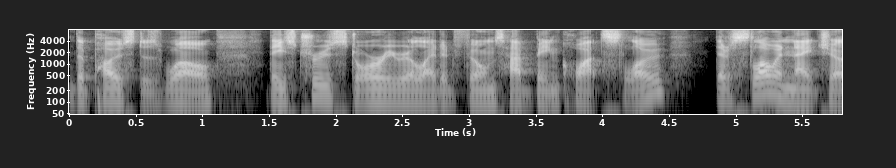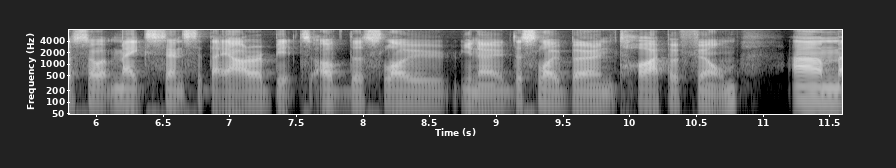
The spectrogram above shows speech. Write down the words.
The Post as well, these true story related films have been quite slow. they're slow in nature, so it makes sense that they are a bit of the slow, you know, the slow burn type of film. Um,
